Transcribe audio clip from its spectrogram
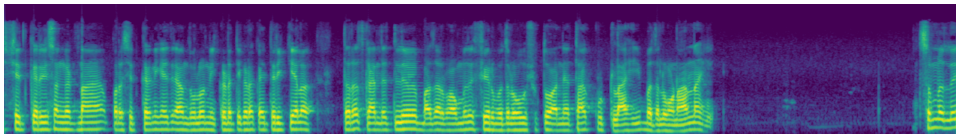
शेतकरी संघटना परत शेतकऱ्यांनी काहीतरी आंदोलन इकडं तिकडं काहीतरी केलं तरच कांद्यातले बाजारभावामध्ये फेरबदल होऊ शकतो. अन्यथा कुठलाही बदल होणार नाही. समजले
